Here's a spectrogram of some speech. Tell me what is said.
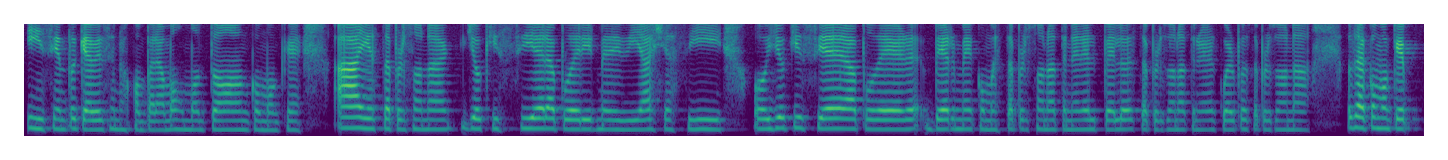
Y siento que a veces nos comparamos un montón, como que, ay, esta persona, yo quisiera poder irme de viaje así, o yo quisiera poder verme como esta persona, tener el pelo de esta persona, tener el cuerpo de esta persona. O sea, como que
